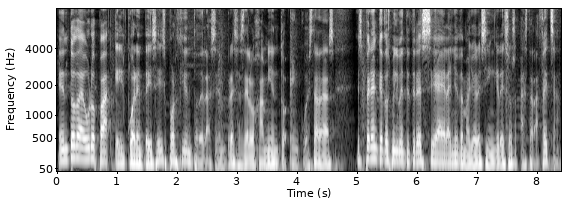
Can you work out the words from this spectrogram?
En toda Europa, el 46% de las empresas de alojamiento encuestadas esperan que 2023 sea el año de mayores ingresos hasta la fecha.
